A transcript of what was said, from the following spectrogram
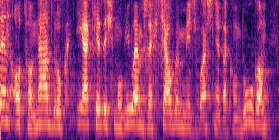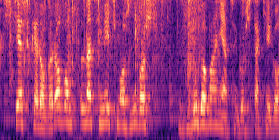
ten oto nadruk. Ja kiedyś mówiłem, że chciałbym mieć właśnie taką długą ścieżkę rowerową, to znaczy mieć możliwość zbudowania czegoś takiego.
